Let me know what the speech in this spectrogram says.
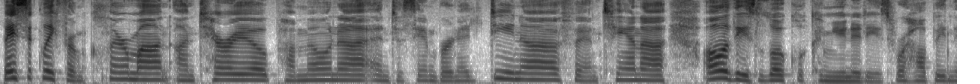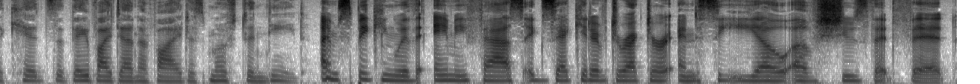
basically from Claremont, Ontario, Pomona, and to San Bernardino, Fontana, all of these local communities. We're helping the kids that they've identified as most in need. I'm speaking with Amy Fass, Executive Director and CEO CEO of Shoes That Fit.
